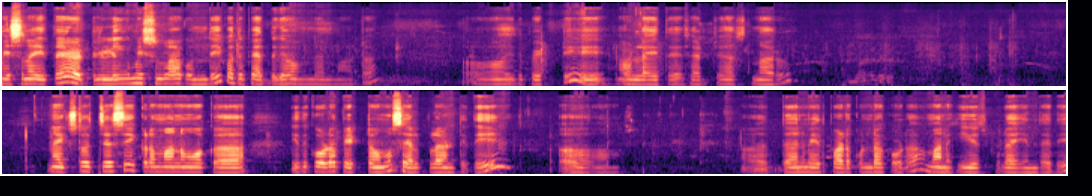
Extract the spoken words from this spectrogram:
మిషన్ అయితే డ్రిల్లింగ్ మిషన్ లాగా ఉంది. కొద్దిగా పెద్దగా ఉందన్నమాట. ఇది పెట్టి వాళ్ళు అయితే సెట్ చేస్తున్నారు. నెక్స్ట్ వచ్చేసి ఇక్కడ మనం ఒక ఇది కూడా పెట్టాము సెల్ఫ్ లాంటిది. దాని మీద పడకుండా కూడా మనకి యూజ్ఫుల్ అయ్యింది అది.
